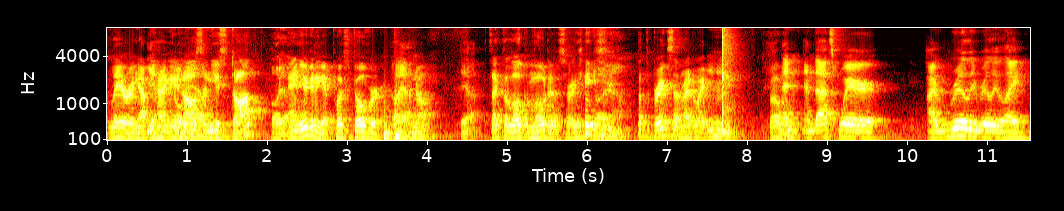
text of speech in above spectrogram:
layering up Yeah. behind you, and Oh, all of a sudden you stop, Oh, yeah. and you're gonna get pushed over. Oh, yeah. You know, Yeah. it's like the locomotives, right? Oh, yeah. Put the brakes on right away. Boom. and and that's where I really really like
